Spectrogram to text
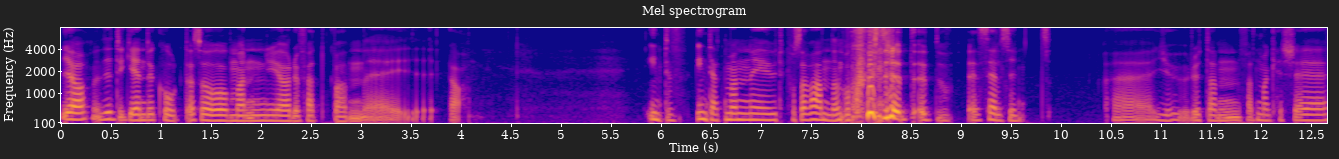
Ja, men det tycker jag ändå är coolt. Alltså man gör det för att man, eh, ja. Inte, inte att man är ute på savannen och skjuter ett, ett, ett sällsynt eh, djur, utan för att man kanske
